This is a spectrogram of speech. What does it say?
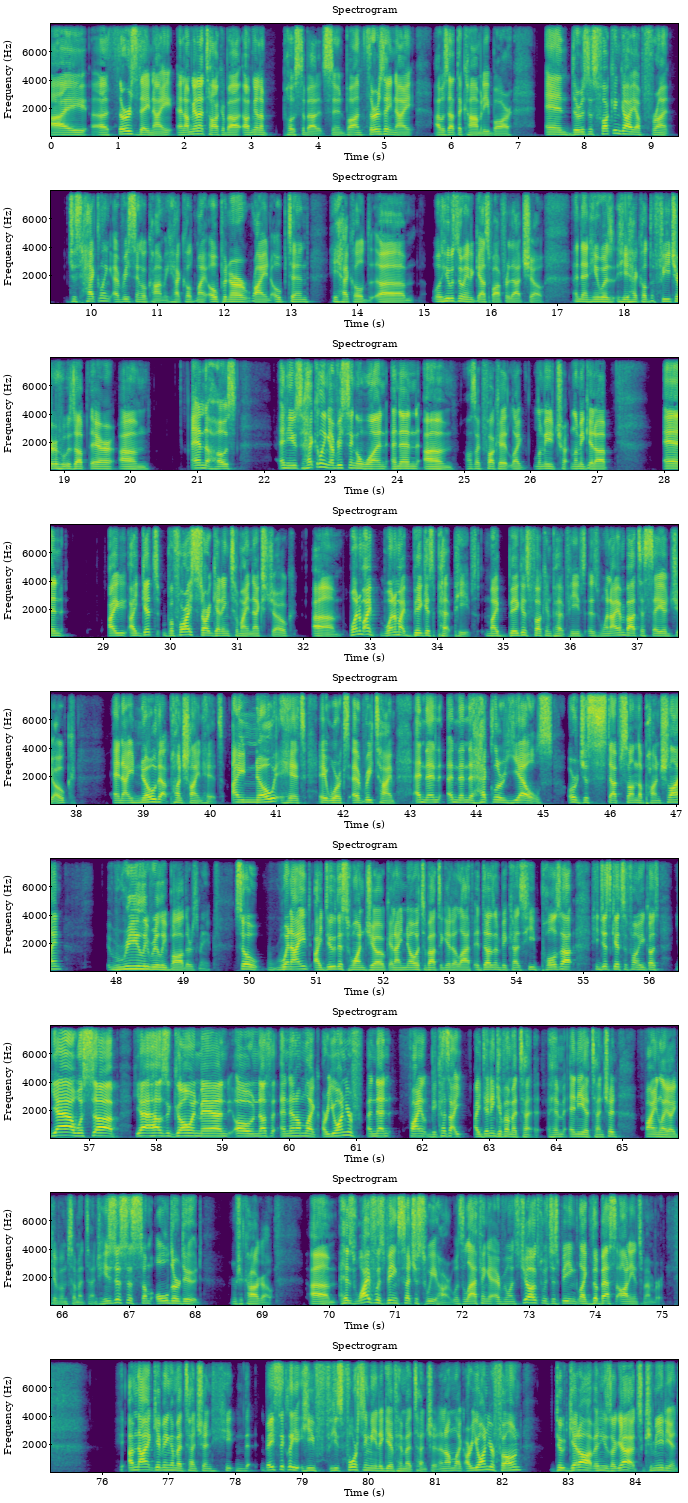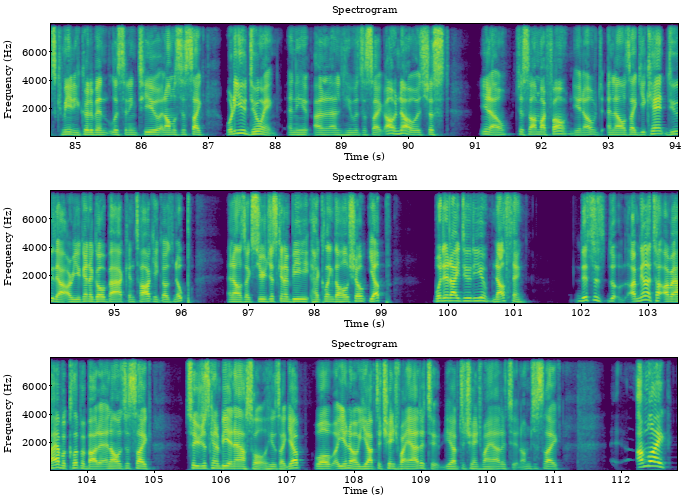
I uh, Thursday night, and I'm gonna talk about. I'm gonna post about it soon. But on Thursday night, I was at the comedy bar, and there was this fucking guy up front just heckling every single comic. He heckled my opener, Ryan Opton. He heckled. Um, well, he was doing a guest spot for that show, and then he was he heckled the feature who was up there, um, and the host, and he was heckling every single one. And then um, I was like, "Fuck it!" Like, let me try. Let me get up, and I I get to- before I start getting to my next joke. Um, one of my one of my biggest pet peeves, my biggest fucking pet peeves is when I am about to say a joke and I know that punchline hits. I know it hits. It works every time. And then and then the heckler yells or just steps on the punchline. It really really bothers me. So when I I do this one joke and I know it's about to get a laugh, it doesn't because he pulls out he just gets the phone. He goes, "Yeah, what's up? Yeah, how's it going, man? Oh, nothing." And then I'm like, "Are you on your?" F-? And then finally, because I I didn't give him atten- him any attention, finally I give him some attention. He's just a, some older dude from Chicago. Um, his wife was being such a sweetheart, was laughing at everyone's jokes, was just being like the best audience member. I'm not giving him attention. He basically he he's forcing me to give him attention, and I'm like, "Are you on your phone, dude? Get off!" And he's like, "Yeah, it's a comedian. It's a comedian. He could have been listening to you." And I was just like, "What are you doing?" And he and, he was just like, "Oh no, it's just." You know, just on my phone, you know? And I was like, you can't do that. Are you going to go back and talk? He goes, nope. And I was like, so you're just going to be heckling the whole show? Yep. What did I do to you? Nothing. This is, I'm going to talk, I, I have a clip about it. And I was just like, so you're just going to be an asshole? He was like, yep. Well, you know, you have to change my attitude. You have to change my attitude. I'm just like, I'm like,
